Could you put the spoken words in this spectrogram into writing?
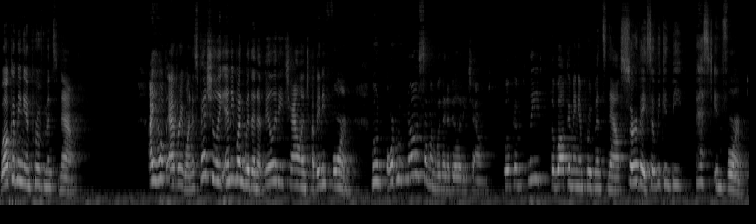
Welcoming Improvements Now. I hope everyone, especially anyone with an ability challenge of any form, who, or who knows someone with an ability challenge, will complete the Welcoming Improvements Now survey so we can be best informed.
